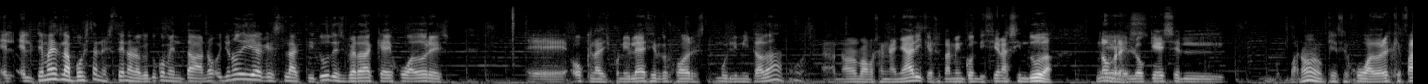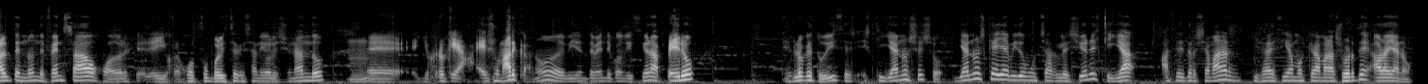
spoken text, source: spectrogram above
el, el, tema es la puesta en escena, lo que tú comentabas. ¿no? Yo no diría que es la actitud, es verdad que hay jugadores eh, o que la disponibilidad de ciertos jugadores es muy limitada, ¿no? O sea, no nos vamos a engañar y que eso también condiciona sin duda eh, lo que es el bueno, que es jugadores que falten ¿no? en defensa o jugadores que jugadores futbolistas que se han ido lesionando. Mm. Eh, yo creo que eso marca, ¿no? Evidentemente condiciona, pero es lo que tú dices, es que ya no es eso. Ya no es que haya habido muchas lesiones, que ya hace tres semanas quizá decíamos que era mala suerte, ahora ya no.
